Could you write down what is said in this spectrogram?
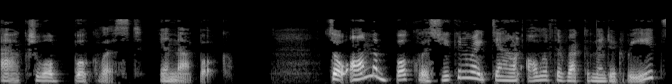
actual book list in that book. So on the book list, you can write down all of the recommended reads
